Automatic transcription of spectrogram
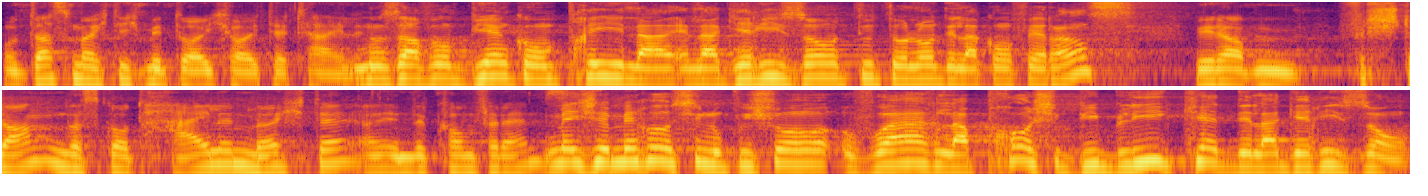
Und das möchte ich mit euch heute teilen. Nous avons bien compris la, la guérison tout au long de la conférence, Wir haben verstanden, dass Gott heilen möchte in der Konferenz. mais j'aimerais aussi nous puissions voir l'approche biblique de la guérison.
